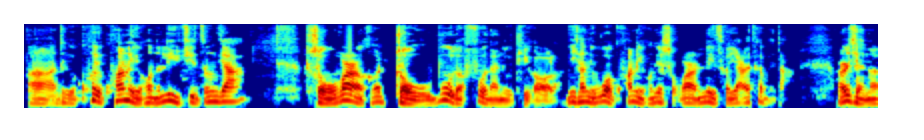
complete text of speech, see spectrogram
啊，这个快宽了以后呢，力矩增加，手腕和肘部的负担就提高了。你想，你握宽了以后，你手腕内侧压力特别大，而且呢，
